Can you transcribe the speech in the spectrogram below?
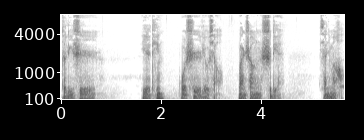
这里是夜听，我是刘晓。晚上十点，向你们好。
